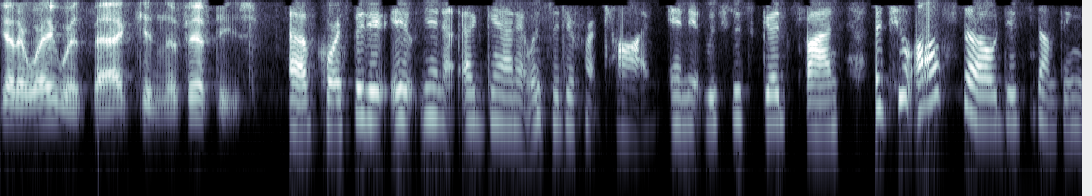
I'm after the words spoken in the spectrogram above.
get away with back in the fifties. of course but it, it you know again it was a different time and it was just good fun but you also did something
